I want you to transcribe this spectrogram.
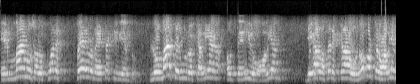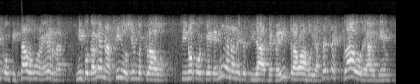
hermanos a los cuales Pedro les está escribiendo, lo más seguro es que habían obtenido o habían llegado a ser esclavos, no porque los habían conquistado en una guerra, ni porque habían nacido siendo esclavos, sino porque tenían la necesidad de pedir trabajo y hacerse esclavo de alguien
